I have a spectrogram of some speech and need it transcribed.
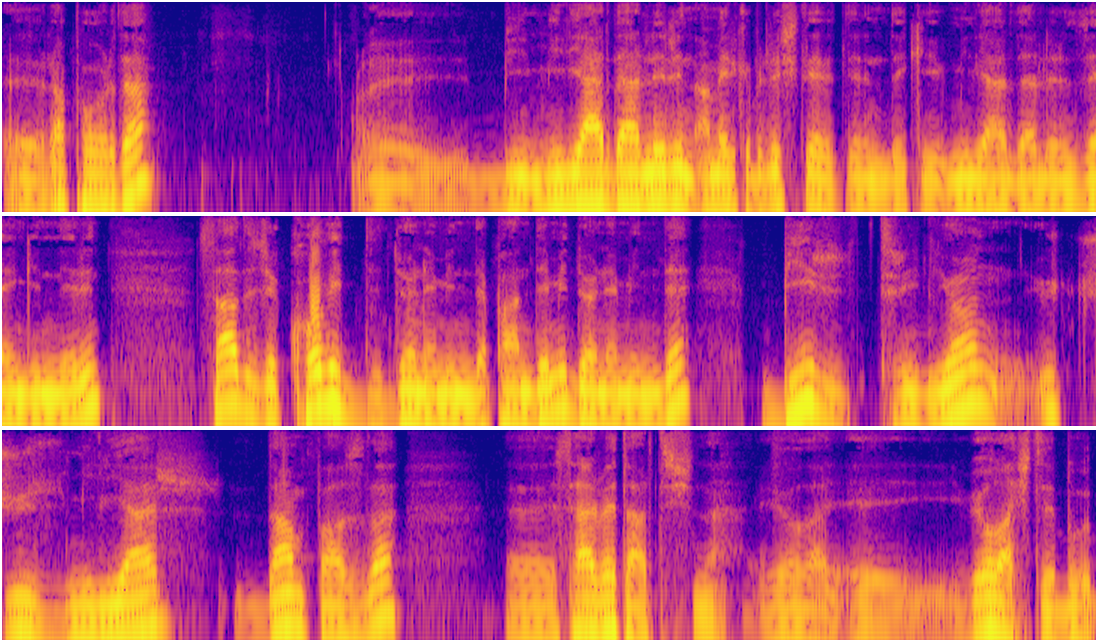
e, raporda e, bir milyarderlerin Amerika Birleşik Devletleri'ndeki milyarderlerin zenginlerin sadece Covid döneminde, pandemi döneminde 1 trilyon 300 milyardan fazla e, servet artışına yol, e, yol açtı bu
